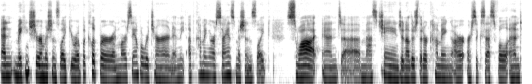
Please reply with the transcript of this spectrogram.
and making sure missions like Europa Clipper and Mars Sample Return and the upcoming Earth Science missions like SWOT and uh, Mass Change and others that are coming are, are successful. And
